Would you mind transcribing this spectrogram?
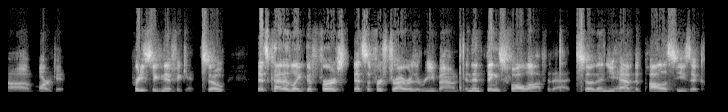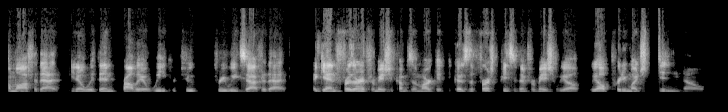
uh, market. Pretty significant. So that's kind of like the first that's the first driver of the rebound and then things fall off of that so then you have the policies that come off of that you know within probably a week or two three weeks after that again further information comes to the market because the first piece of information we all we all pretty much didn't know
